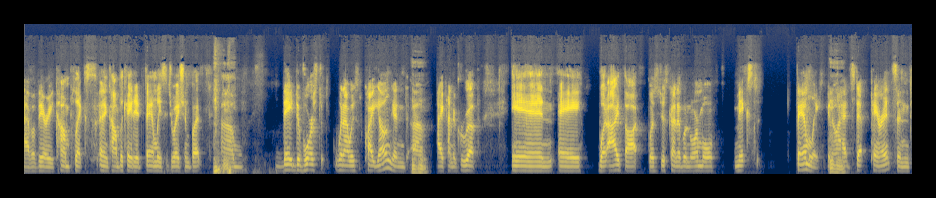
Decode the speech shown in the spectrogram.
I have a very complex and complicated family situation, but um, they divorced when I was quite young, and um, mm-hmm. I kind of grew up in a what I thought was just kind of a normal mixed family. You know, mm-hmm. I had step parents, and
